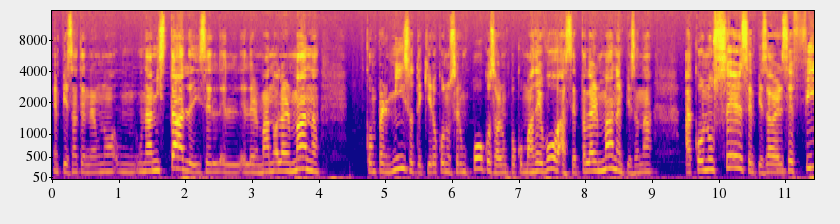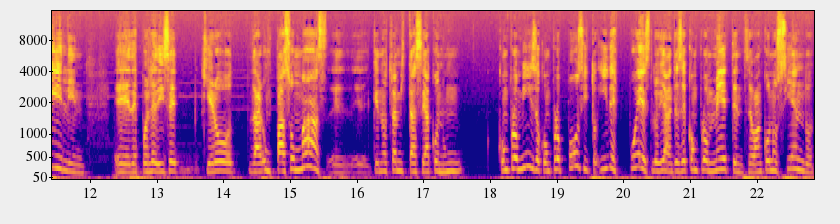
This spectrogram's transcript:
empieza a tener uno- un- una amistad, le dice el, el- el hermano a la hermana, con permiso, te quiero conocer un poco, saber un poco más de vos, acepta a la hermana, empiezan a, a conocerse, empieza a ver ese feeling, eh, después le dice, quiero dar un paso más, eh, eh, que nuestra amistad sea con un compromiso, con propósito, y después, lógicamente, se comprometen, se van conociendo,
